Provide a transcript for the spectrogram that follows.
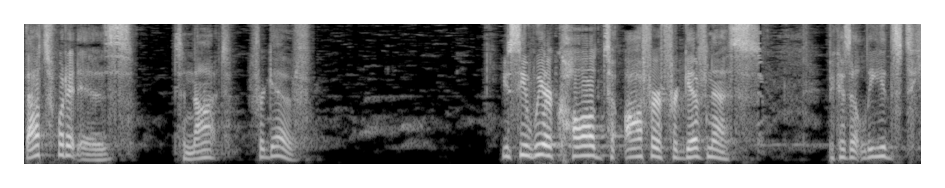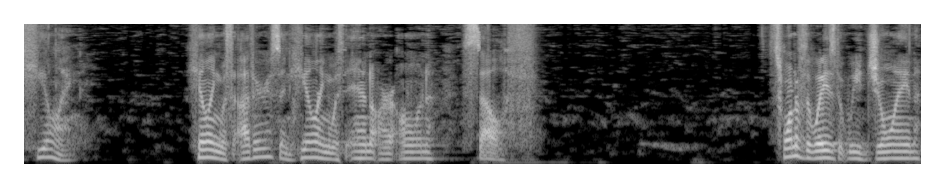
That's what it is to not forgive. You see, we are called to offer forgiveness because it leads to healing. Healing with others and healing within our own self. It's one of the ways that we join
